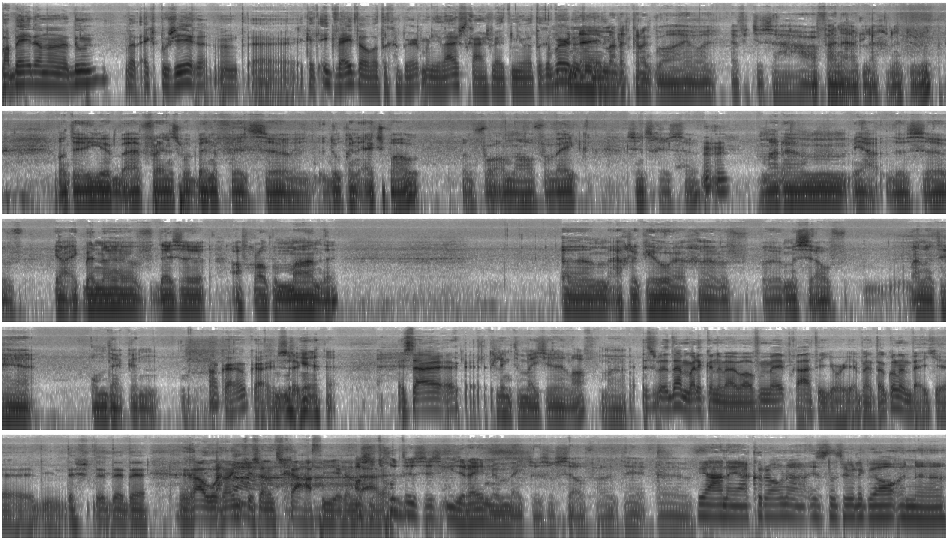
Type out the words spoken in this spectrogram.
wat ben je dan aan het doen? Wat exposeren? Want, eh, kijk, ik weet wel wat er gebeurt, maar die luisteraars weten niet wat er gebeurt Nee, natuurlijk. maar dat kan ik wel heel eventjes haar fijn uitleggen natuurlijk. Want eh, hier bij Friends with Benefits eh, doe ik een expo. eh, Voor anderhalve week, sinds gisteren. Maar ehm, ja, dus eh, ja, ik ben eh, deze afgelopen maanden ehm, eigenlijk heel erg eh, eh, mezelf aan het herontdekken. Oké, oké. zeker. Ja, Is daar, eh, klinkt een beetje laf, maar is, wel- daar, maar daar kunnen wij wel over meepraten, joh. Je bent ook wel een beetje eh, de, de, de, de rauwe randjes aan het schaven hier en als daar. het hè? goed is, is iedereen een beetje zichzelf aan het he- eh, Ja, nou ja, corona is natuurlijk wel een, eh,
